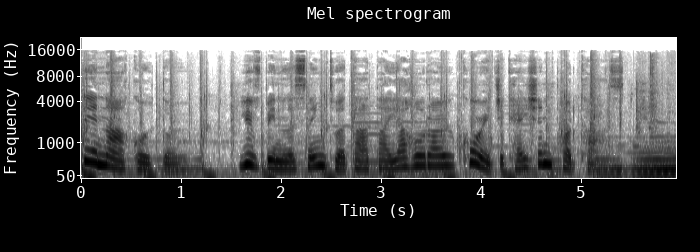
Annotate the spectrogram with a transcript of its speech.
Tēnā koutou. You've been listening to a Tātai Aho Rau Core Education podcast.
